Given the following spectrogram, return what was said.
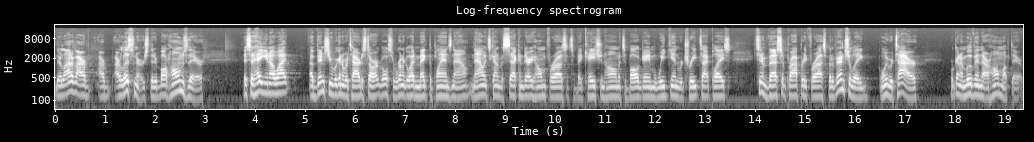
there are a lot of our, our, our listeners that have bought homes there. They said, hey, you know what? Eventually, we're going to retire to Starkville, so we're going to go ahead and make the plans now. Now it's kind of a secondary home for us. It's a vacation home. It's a ball game, weekend retreat type place. It's an investment property for us. But eventually, when we retire, we're going to move into our home up there.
